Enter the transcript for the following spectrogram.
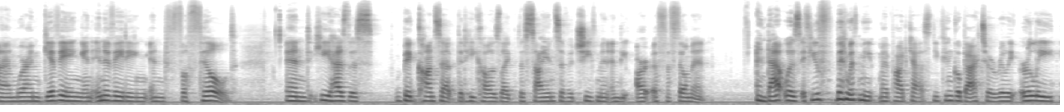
um, where I'm giving and innovating and fulfilled. And he has this big concept that he calls like the science of achievement and the art of fulfillment. And that was, if you've been with me, my podcast, you can go back to a really early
